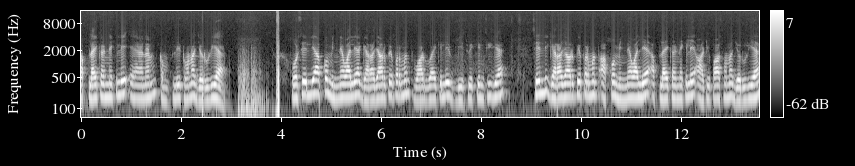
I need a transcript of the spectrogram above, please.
अप्लाई करने के लिए ए एन एम कंप्लीट होना ज़रूरी है। और सैलरी आपको मिलने वाली है ग्यारह हज़ार रुपये पर मंथ। वार्ड बॉय के लिए बीस वैकेंसीज है। सैलरी ग्यारह हज़ार रुपये पर मंथ आपको मिलने वाली है। अप्लाई करने के लिए आर पास होना ज़रूरी है।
